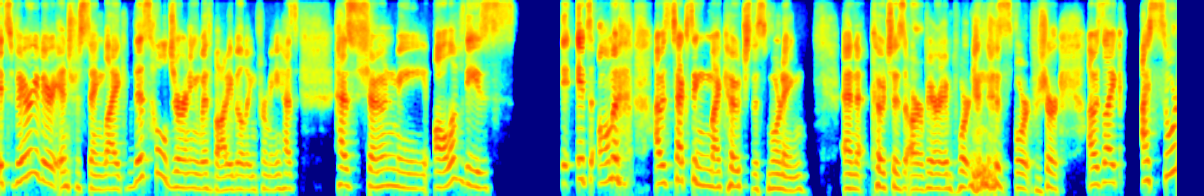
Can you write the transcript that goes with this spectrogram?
it's very very interesting. Like this whole journey with bodybuilding for me has has shown me all of these it- it's almost I was texting my coach this morning and coaches are very important in this sport for sure. I was like I sort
